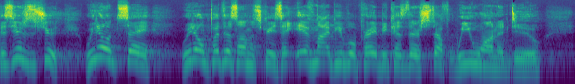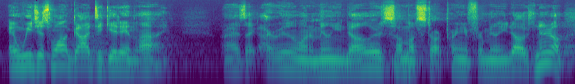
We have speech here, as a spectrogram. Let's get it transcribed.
Because here's the truth we don't say, we don't put this on the screen say, if my people pray because there's stuff we want to do and we just want God to get in line. I was like, I really want a million dollars, so I'm going to start praying for a million dollars. No, no.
